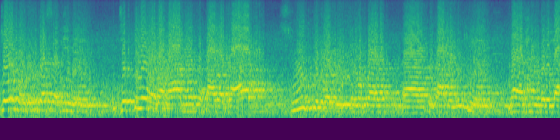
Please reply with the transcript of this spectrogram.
جو موجودہ صدی میں جتنے علماء نے فتاوت سود کے موضوع کے اوپر کتابیں لکھی ہیں۔ میں الحمدللہ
